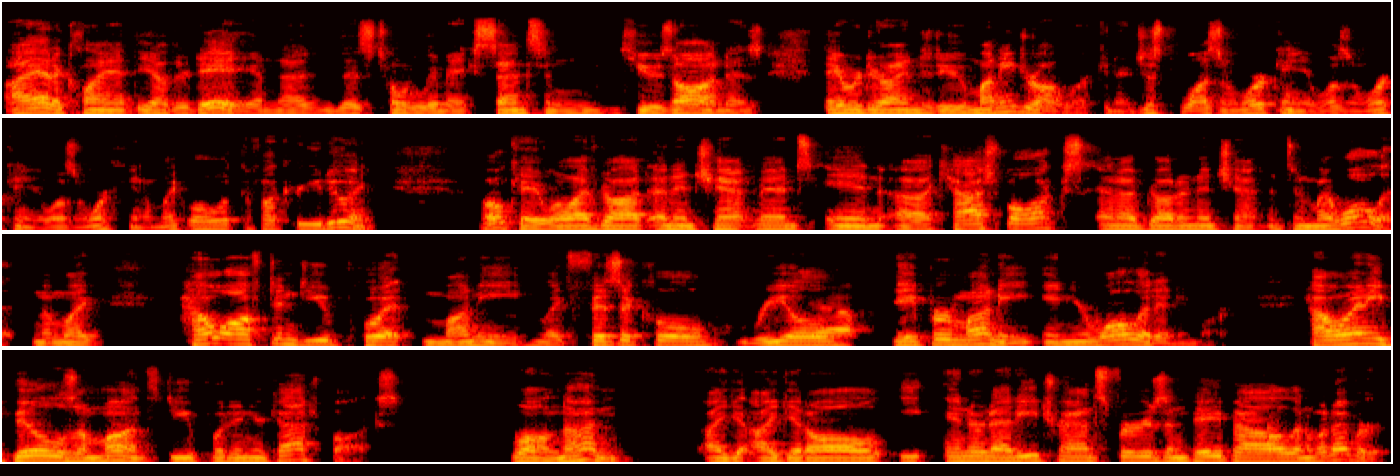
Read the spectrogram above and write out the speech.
i had a client the other day and that this totally makes sense and cues on as they were trying to do money draw work and it just wasn't working it wasn't working it wasn't working. I'm like well what the fuck are you doing? Okay well i've got an enchantment in a cash box and i've got an enchantment in my wallet. And i'm like how often do you put money like physical real yeah. paper money in your wallet anymore? How many bills a month do you put in your cash box? Well none I, I get all e- internet e-transfers and PayPal and whatever.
